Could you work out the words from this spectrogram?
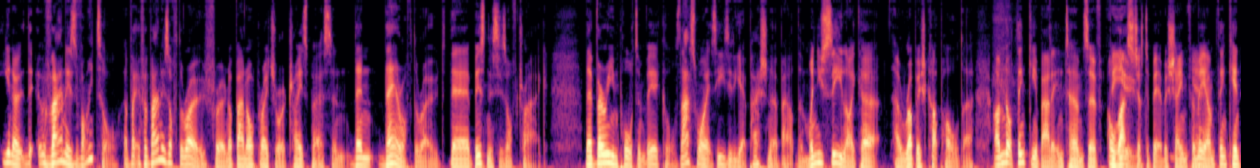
You know, the, a van is vital. If a van is off the road for an- a van operator or a tradesperson, then they're off the road. Their business is off track. They're very important vehicles. That's why it's easy to get passionate about them. When you see like a, a rubbish cup holder, I'm not thinking about it in terms of, oh, For that's you. just a bit of a shame for me. I'm thinking,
